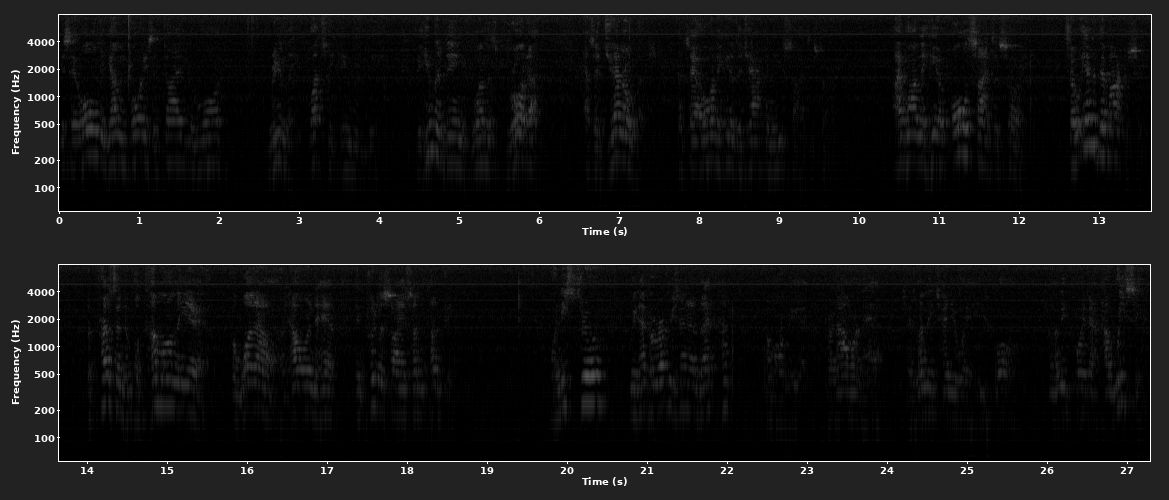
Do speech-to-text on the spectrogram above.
You say, all the young boys that died in the war, really, what's a human being? A human being is one that's brought up as a generalist and say, I want to hear the Japanese side of the story. I want to hear all sides of the story. So in a democracy, the president will come on the air for one hour, an hour and a half, and criticize some country. When he's through, we have a representative of that country come on the air for an hour and a half. Say, let me tell you where he's wrong. Let me point out how we see it.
